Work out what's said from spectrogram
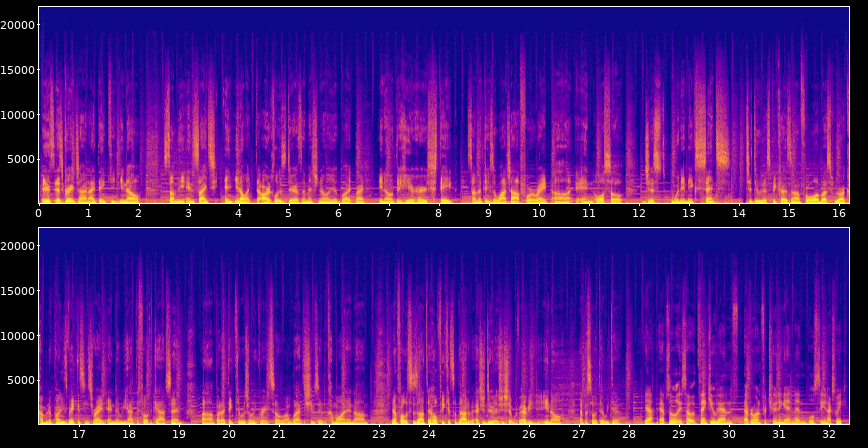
It's, it's great, John. I think, you know, some of the insights, and, you know, like the article is there, as I mentioned earlier, but, Right. you know, to hear her state some of the things to watch out for, right? Uh, and also just when it makes sense to do this, because uh, for all of us, we are coming upon these vacancies, right? And then we had to fill the gaps in. Uh, but I think it was really great. So I'm glad that she was able to come on. And, um, you know, for our listeners out there, hopefully you get something out of it, as you do, as you should with every, you know, episode that we do. Yeah, absolutely. So thank you again, everyone, for tuning in, and we'll see you next week.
